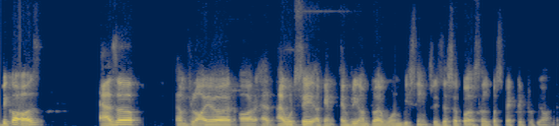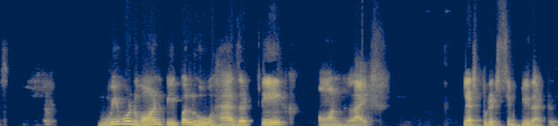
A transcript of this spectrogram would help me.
Because as a employer or i would say again every employer won't be same. So it's just a personal perspective to be honest. We would want people who has a take on life. Let's put it simply that way.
